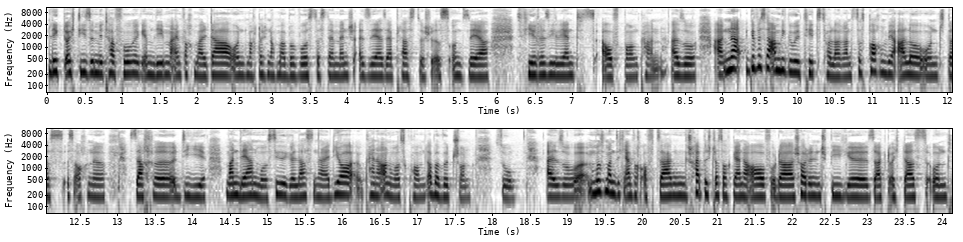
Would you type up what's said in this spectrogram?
legt euch diese Metaphorik im Leben einfach mal da und macht euch nochmal bewusst, dass der Mensch sehr, sehr plastisch ist und sehr viel Resilienz aufbauen kann. Also eine gewisse Ambiguitätstoleranz, das brauchen wir alle und das ist auch eine Sache, die man lernen muss. Diese Gelassenheit, ja, keine Ahnung, was kommt, aber wird schon. So. Also muss man sich einfach oft sagen, schreibt euch das auch gerne auf oder schaut in den Spiegel, sagt euch das und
